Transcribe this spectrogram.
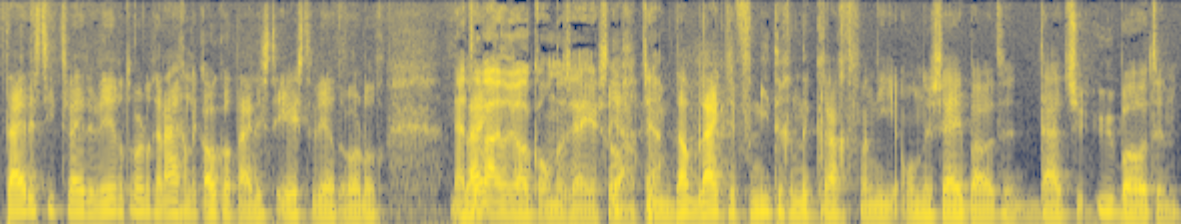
tijdens die Tweede Wereldoorlog en eigenlijk ook al tijdens de Eerste Wereldoorlog... Ja, toen waren er ook onderzeeërs, toch? ja, toen, dan blijkt de vernietigende kracht van die onderzeeboten, Duitse U-boten.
